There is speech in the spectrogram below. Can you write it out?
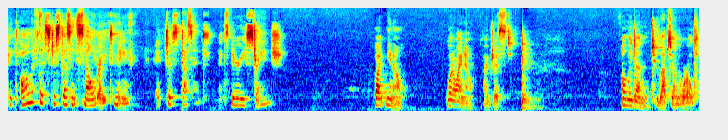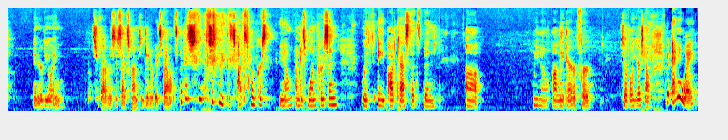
it, all of this just doesn't smell right to me. It just doesn't. It's very strange. But, you know, what do I know? I've just only done two laps around the world interviewing survivors of sex crimes and gender based violence. But that's just me. That's just me. That's, I'm just one person. You know, I'm just one person with a podcast that's been, uh, you know, on the air for several years now. But anyway,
